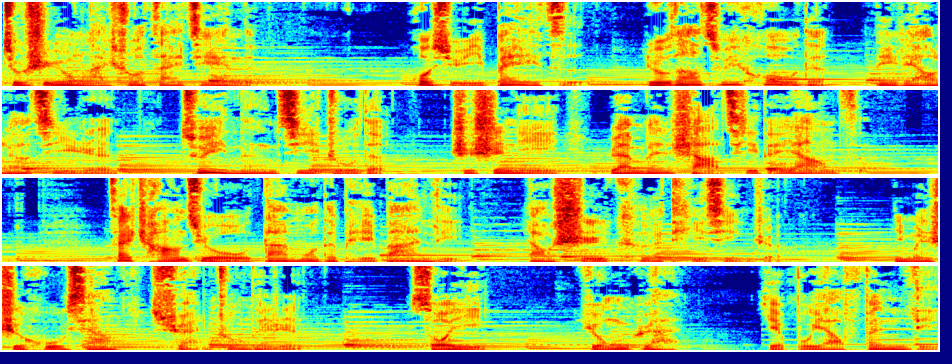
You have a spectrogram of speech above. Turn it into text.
就是用来说再见的。或许一辈子留到最后的那寥寥几人，最能记住的只是你原本傻气的样子。在长久淡漠的陪伴里，要时刻提醒着，你们是互相选中的人，所以永远也不要分离。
